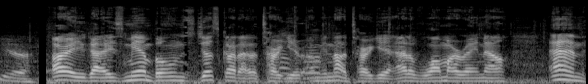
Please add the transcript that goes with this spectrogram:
yeah. All right, you guys. Me and Bones just got out of Target. I mean, not Target, out of Walmart right now. And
